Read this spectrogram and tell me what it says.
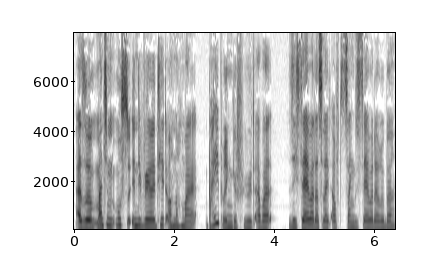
Also manchen musst du Individualität auch nochmal beibringen gefühlt, aber sich selber das vielleicht aufzuzeigen, sich selber darüber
